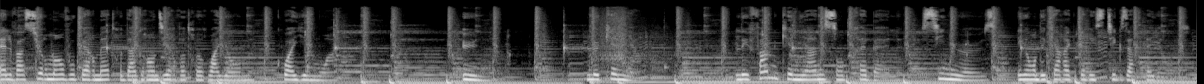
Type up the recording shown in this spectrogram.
Elle va sûrement vous permettre d'agrandir votre royaume, croyez-moi. 1. Le Kenya. Les femmes kenyanes sont très belles, sinueuses et ont des caractéristiques attrayantes.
